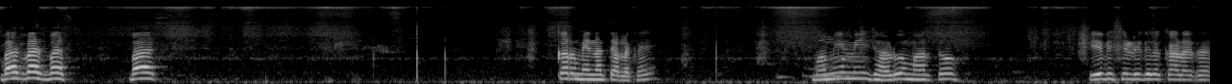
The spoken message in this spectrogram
बस बस बस बस कर मेहनत त्याला काय मम्मी मी झाडू मारतो ए बी सी डी दिलं काढायला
